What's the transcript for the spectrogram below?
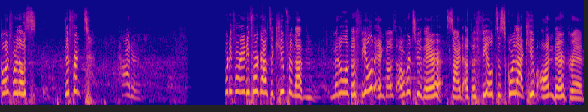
going for those different patterns. 4484 grabs a cube from that middle of the field and goes over to their side of the field to score that cube on their grid.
